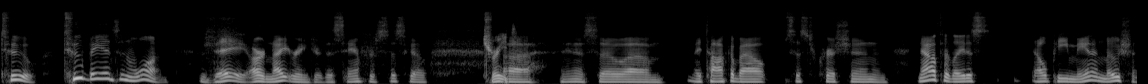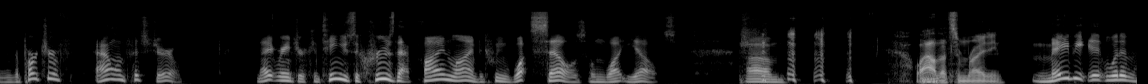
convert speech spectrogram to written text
two, two bands in one. They are Night Ranger, the San Francisco Treat. Uh, yeah, so um, they talk about Sister Christian, and now with their latest LP, Man in Motion, the departure of Alan Fitzgerald. Night Ranger continues to cruise that fine line between what sells and what yells. Um, wow, that's some writing. maybe it would have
